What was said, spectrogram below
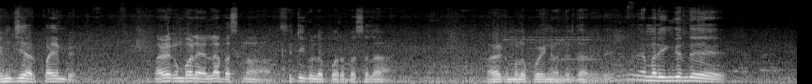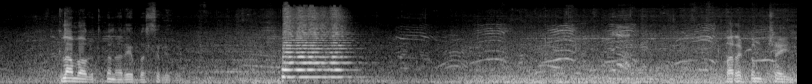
எம்ஜிஆர் பயம்பு வழக்கம் போல் எல்லா பஸ்ஸும் சிட்டிக்குள்ளே போகிற பஸ்ஸெல்லாம் வழக்கம் போல் போயின்னு வந்துட்டு தான் இருக்குது. அதே மாதிரி இங்கேருந்து கிளாம்பாக்கத்துக்கும் நிறைய பஸ் இருக்குது. பறக்கும் ட்ரெயின்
